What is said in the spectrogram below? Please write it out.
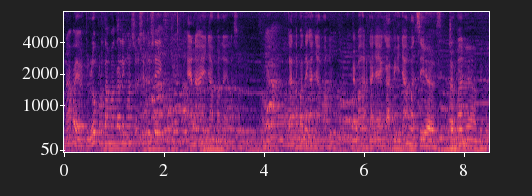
Kenapa ya? Dulu pertama kali masuk situ sih enak ya nyaman ya langsung. Kan tempatnya kan nyaman. ya. Memang harganya yang nggak bikin nyaman sih. Iya, Cuman harganya beda.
